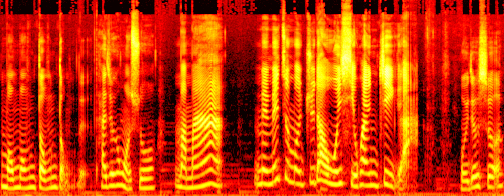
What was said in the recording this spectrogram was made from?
懵懵懂懂的，她就跟我说：“妈妈，妹妹怎么知道我喜欢这个啊？”我就说：“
